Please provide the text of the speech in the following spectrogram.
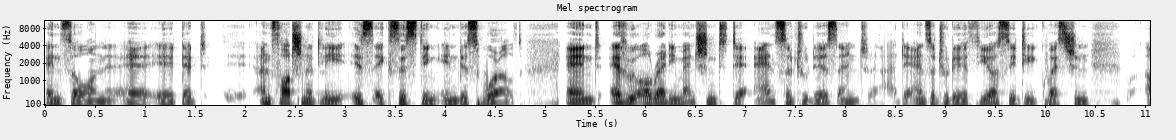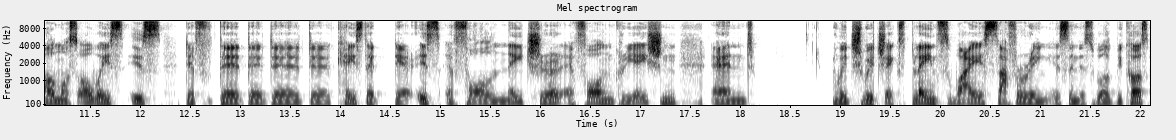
and so on uh, uh that unfortunately is existing in this world. And as we already mentioned, the answer to this and uh, the answer to the theodicy question almost always is the, the, the, the, the case that there is a fallen nature, a fallen creation, and which which explains why suffering is in this world. Because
